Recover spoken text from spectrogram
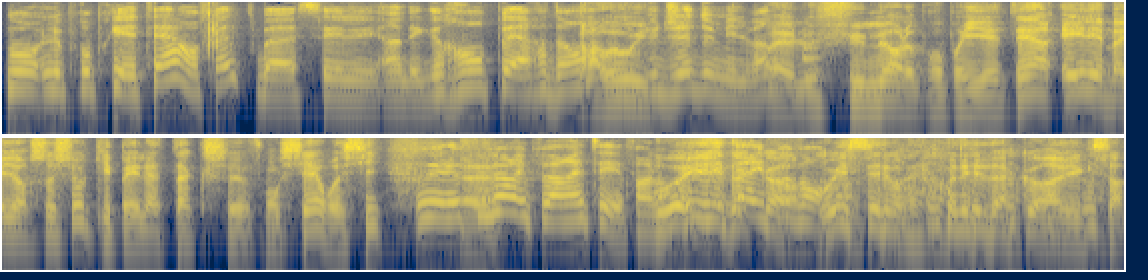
Bon, le propriétaire, en fait, bah, c'est un des grands perdants Ah oui, du oui. budget 2020. Ouais, le fumeur, le propriétaire et les bailleurs sociaux qui payent la taxe foncière aussi. Oui, mais le fumeur, il peut arrêter. Enfin, le Euh, Oui, propriétaire, il peut d'accord. vendre. Oui, c'est vrai. On est d'accord avec ça.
